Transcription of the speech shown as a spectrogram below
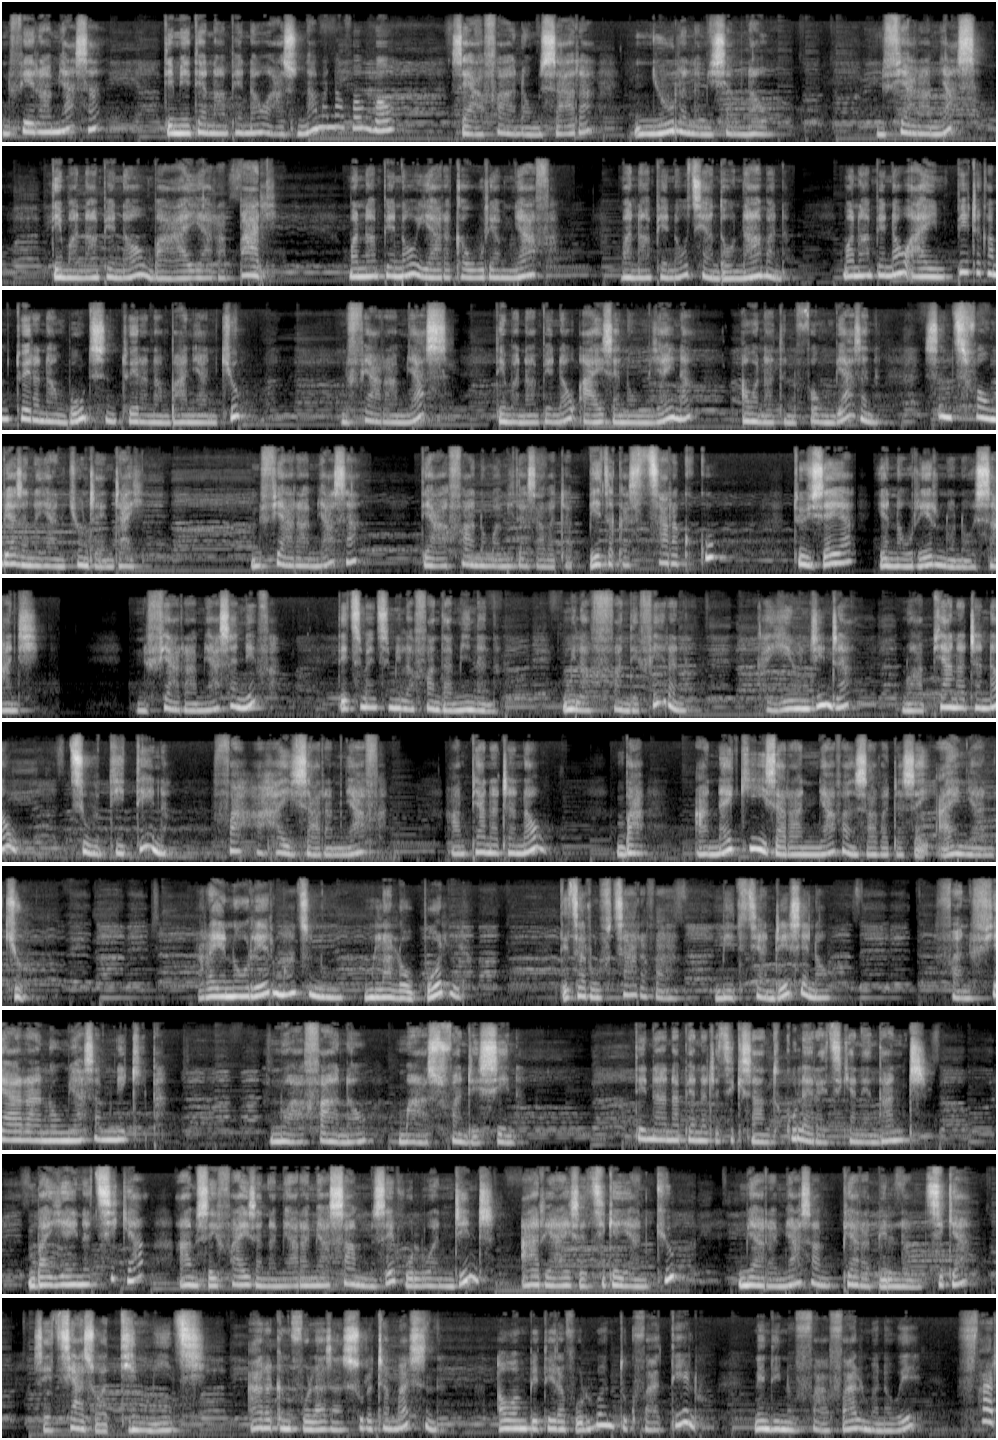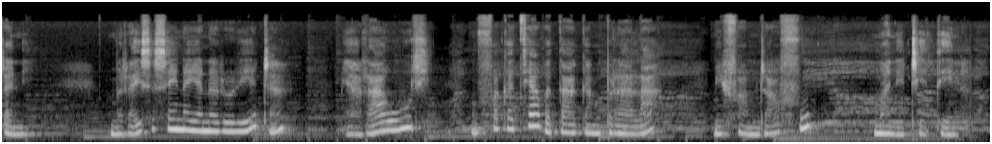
Ny fiaraha-miasa dia mety hanampy anao hahazo namana vaovao, izay hahafahanao mizara ny olana misy aminao. Ny fiaraha-miasa dia manampy anao mba hahay hiara-paly, manampy anao hiaraka ory amin'ny hafa, manampy anao tsy handao namana, Manampy anao hahay mipetraka amin'ny toerana ambony sy ny toerana ambany ihany koa. Ny fiaraha-miasa dia manampy anao hahaizanao miaina ao anatin'ny fahombiazana sy ny tsy fahombiazana ihany koa indraindray. Ny fiaraha-miasa dia ahafahanao mamita zavatra betsaka sy tsara kokoa, toy izay ianao irery no hanao izany. Ny fiaraha-miasa anefa dia tsy maintsy mila fandaminana, mila fandeferana ka io indrindra no hampianatra anao tsy ho tia tena fa hahay hizara amin'ny hafa, hampianatra anao mba hanaiky hizaran'ny hafa ny zavatra izay hainy ihany koa. Raha ianao irery mantsy no milalao baolina dia tsarovy tsara fa mety tsy handresy ianao fa ny fiarahanao miasa amin'ny ekipa no ahafahanao mahazo fandresena. Tena nampianatra antsika izany tokoa ilay Raintsika any an-danitra, mba hiainantsika amin'izay fahaizana miara-miasa aminy izay voalohany indrindra, ary ahaizantsika ihany koa Miara-miasa amin'ny mpiara-belona amintsika izay tsy azo adino mihitsy. Araka ny voalazan'ny Soratra Masina ao amin'ny Petera voalohany toko fahatelo ny andininy fahavalo manao hoe farany, Miraisa saina ianareo rehetra an, miaraha ory, mifankatiava tahaka ny mpirahalahy, mifamindrà fo, manetre-tena.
